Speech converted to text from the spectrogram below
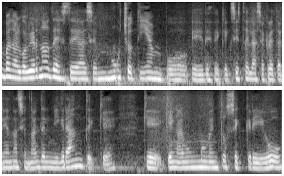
Bueno, el gobierno desde hace mucho tiempo, eh, desde que existe la Secretaría Nacional del Migrante, que, que, que en algún momento se creó,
